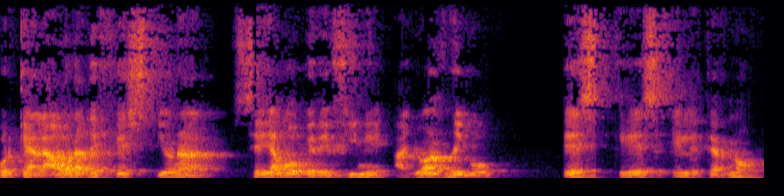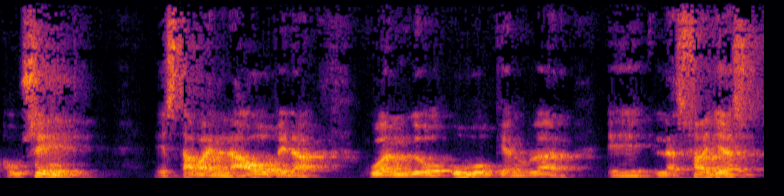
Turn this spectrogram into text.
porque a la hora de gestionar, si hay algo que define a Joan Ribó, es que es el eterno ausente. Estaba en la ópera cuando hubo que anular eh, las fallas,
